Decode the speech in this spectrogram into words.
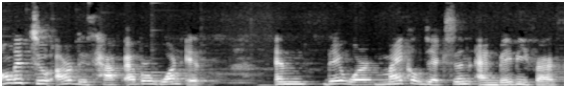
only two artists have ever won it, and they were Michael Jackson and Babyface.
